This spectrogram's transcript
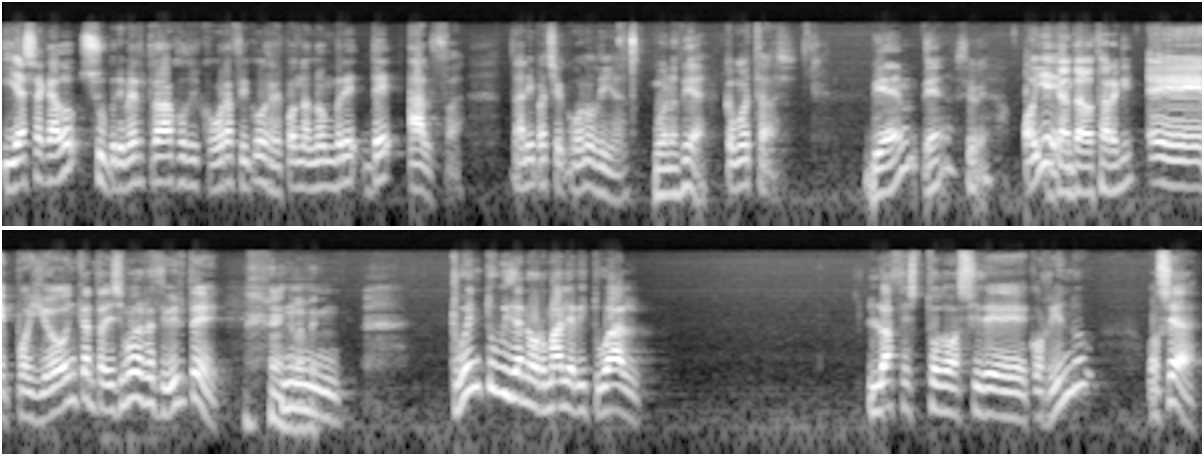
y ha sacado su primer trabajo discográfico que responde al nombre de Alfa. Dani Pacheco, buenos días. Buenos días. ¿Cómo estás? Bien, bien, sí, bien. Oye, Encantado de estar aquí. eh, pues yo encantadísimo de recibirte. Mm, ¿Tú en tu vida normal y habitual lo haces todo así de corriendo? O sea,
